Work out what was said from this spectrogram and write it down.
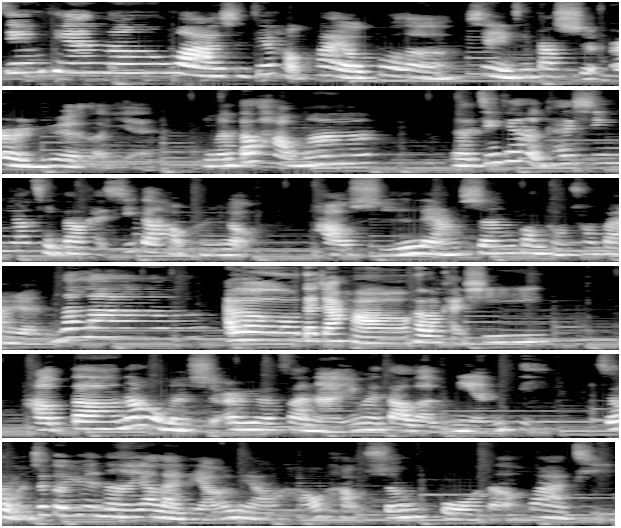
今天呢，哇，时间好快哦，过了，现在已经到十二月了耶。你们都好吗？那今天很开心，邀请到凯西的好朋友好食量身共同创办人拉拉。Hello，大家好，Hello，凯西。好的，那我们十二月份呢、因为到了年底，所以我们这个月呢要来聊聊好好生活的话题。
